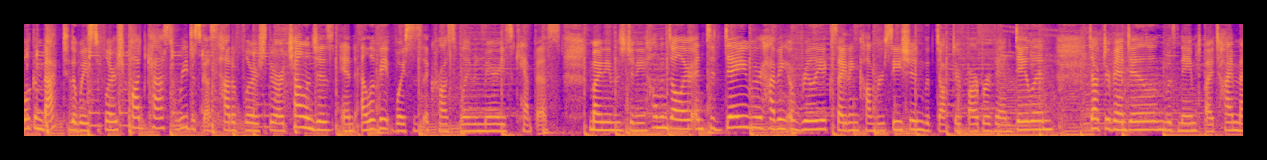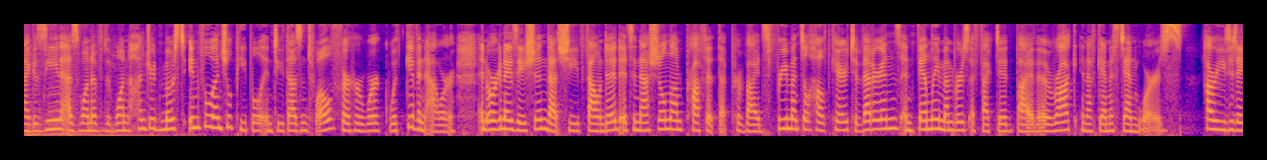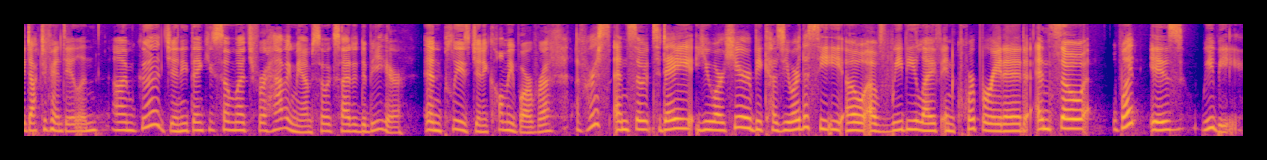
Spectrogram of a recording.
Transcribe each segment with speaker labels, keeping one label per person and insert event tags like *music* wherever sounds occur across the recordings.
Speaker 1: Welcome back to the Ways to Flourish podcast, where we discuss how to flourish through our challenges and elevate voices across William and Mary's campus. My name is Jenny Helmendaller, and today we're having a really exciting conversation with Dr. Barbara Van Dahlen. Dr. Van Dahlen was named by Time magazine as one of the 100 most influential people in 2012 for her work with Give an Hour, an organization that she founded. It's a national nonprofit that provides free mental health care to veterans and family members affected by the Iraq and Afghanistan wars. How are you today, Dr. Van Dahlen?
Speaker 2: I'm good, Jenny. Thank you so much for having me. I'm so excited to be here. And please, Jenny, call me Barbara.
Speaker 1: Of course. And so today you are here because you are the CEO of WeBe Life Incorporated. And so, what is WeBe?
